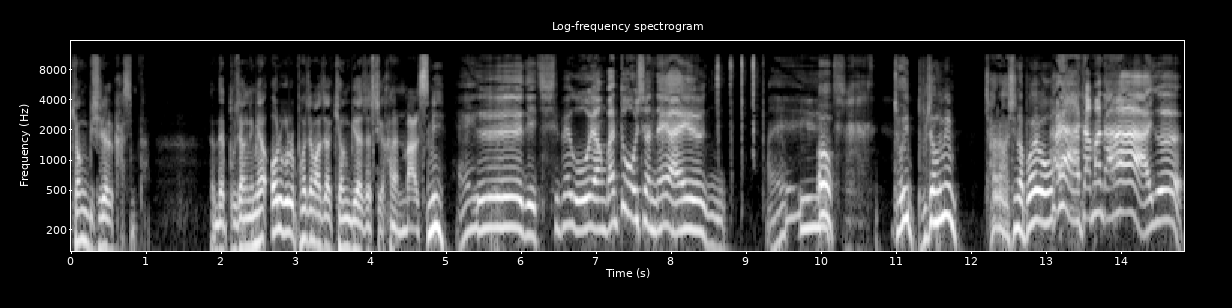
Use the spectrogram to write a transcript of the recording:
경비실에 갔습니다. 근데 부장님의 얼굴을 보자마자 경비 아저씨가 하는 말씀이 에휴, 네 705 양반 또 오셨네. 아유, 에휴. 어, 저희 부장님 잘 아시나 봐요. 알아다마다. 아이고.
